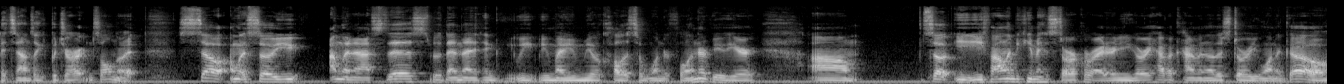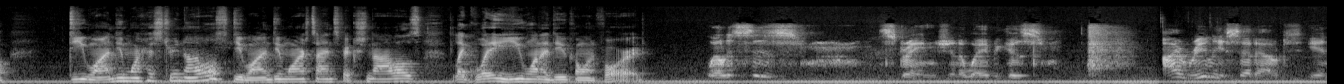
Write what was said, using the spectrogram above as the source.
it sounds like you put your heart and soul into it. So I'm gonna so you I'm gonna ask this, but then I think we, we might be able to call this a wonderful interview here. Um, so you, you, finally became a historical writer, and you already have a kind of another story you want to go. Do you want to do more history novels? Do you want to do more science fiction novels? Like, what do you want to do going forward? Well, this is strange in a way because I really set out in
